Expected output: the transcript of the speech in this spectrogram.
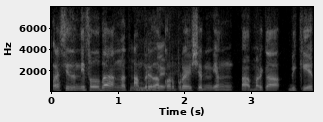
Resident Evil banget. Hmm, Umbrella enggak. Corporation yang uh, mereka bikin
